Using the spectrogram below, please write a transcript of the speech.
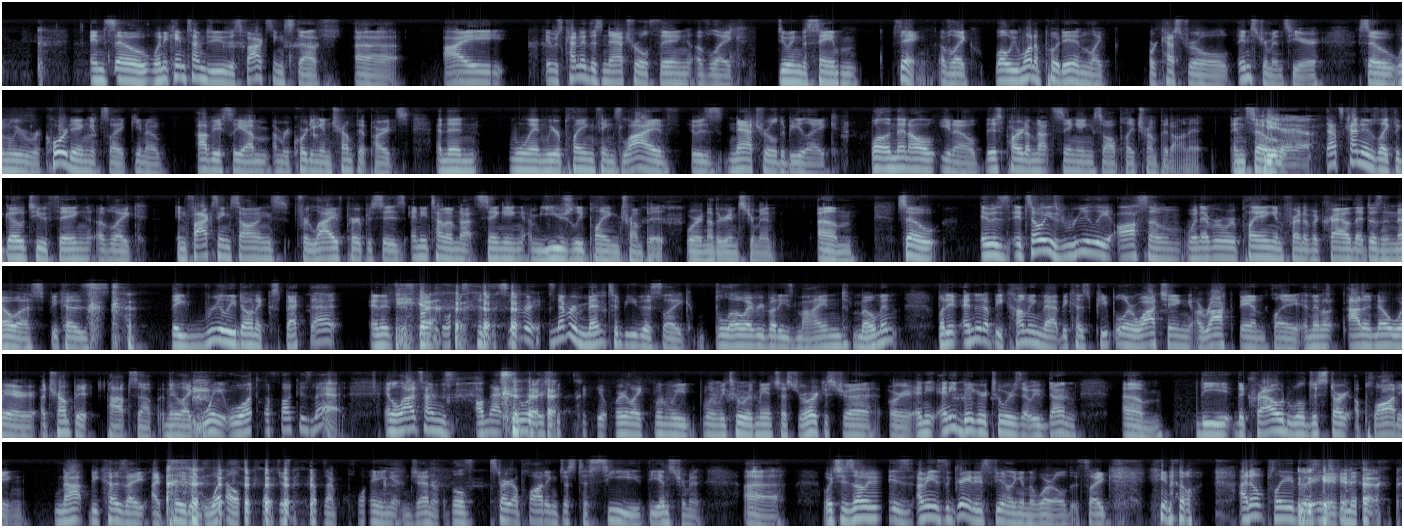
and so when it came time to do this foxing stuff, uh, I it was kind of this natural thing of like doing the same thing of like, well, we want to put in like orchestral instruments here. So when we were recording, it's like, you know, obviously I'm I'm recording in trumpet parts, and then when we were playing things live, it was natural to be like, well, and then I'll, you know, this part I'm not singing, so I'll play trumpet on it. And so Yeah. that's kind of like the go-to thing of like in foxing songs for live purposes anytime i'm not singing i'm usually playing trumpet or another instrument. Um so it was it's always really awesome whenever we're playing in front of a crowd that doesn't know us because they really don't expect that. And it's, it's funny to watch 'cause it's never it's never meant to be this like blow everybody's mind moment but it ended up becoming that because people are watching a rock band play and then out of nowhere a trumpet pops up and they're like wait what the fuck is that and a lot of times on that tour or like when we when we tour with manchester orchestra or any any bigger tours that we've done um the the crowd will just start applauding not because I, I played it well, but just because I'm playing it in general. They'll start applauding just to see the instrument, uh, which is always, I mean, it's the greatest feeling in the world. It's like, you know, I don't play the instrument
